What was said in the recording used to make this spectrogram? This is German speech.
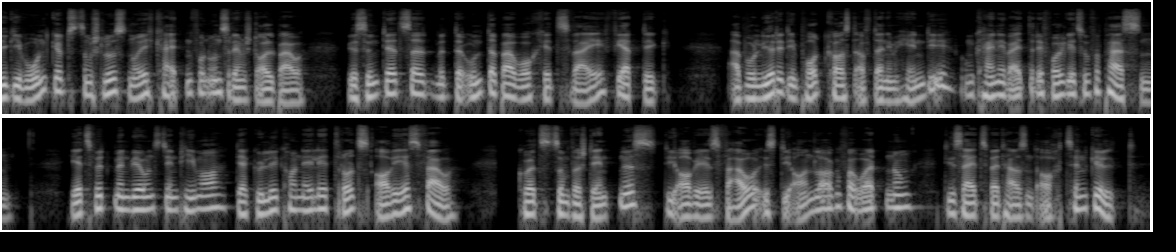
Wie gewohnt gibt's zum Schluss Neuigkeiten von unserem Stallbau. Wir sind jetzt mit der Unterbauwoche 2 fertig. Abonniere den Podcast auf deinem Handy, um keine weitere Folge zu verpassen. Jetzt widmen wir uns dem Thema der Güllekanäle trotz AWSV. Kurz zum Verständnis, die AWSV ist die Anlagenverordnung, die seit 2018 gilt.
